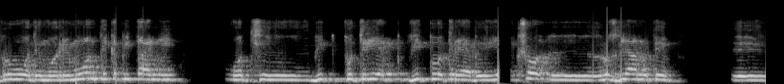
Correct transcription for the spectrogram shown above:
проводимо ремонти капітальні. от, е, від, потреб, від потреби. Якщо е, розглянути е,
